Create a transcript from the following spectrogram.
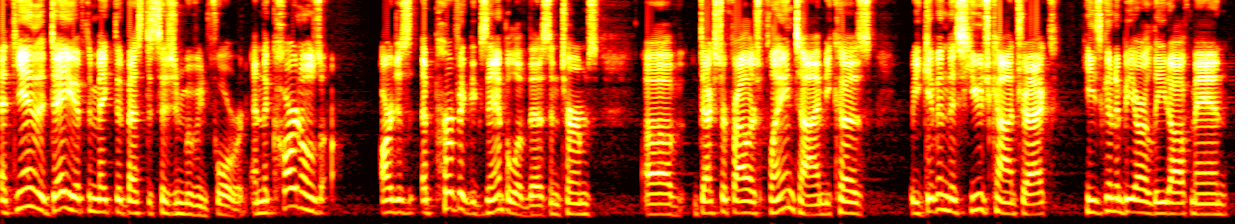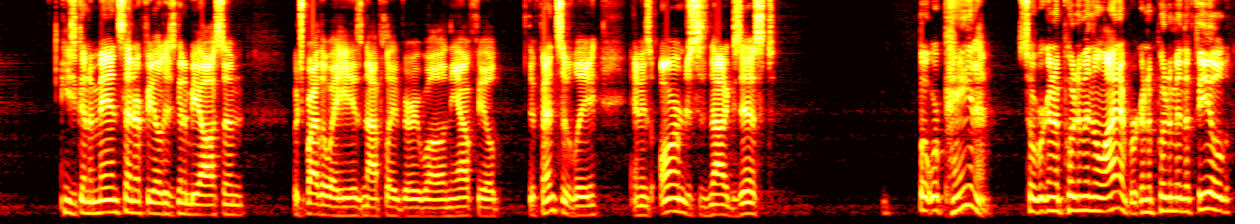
At the end of the day, you have to make the best decision moving forward. And the Cardinals are just a perfect example of this in terms of Dexter Fowler's playing time because we give him this huge contract. He's going to be our leadoff man. He's going to man center field. He's going to be awesome, which, by the way, he has not played very well in the outfield defensively, and his arm just does not exist. But we're paying him. So we're going to put him in the lineup. We're going to put him in the field.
